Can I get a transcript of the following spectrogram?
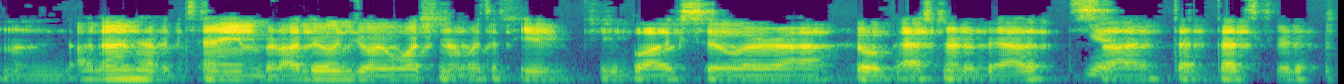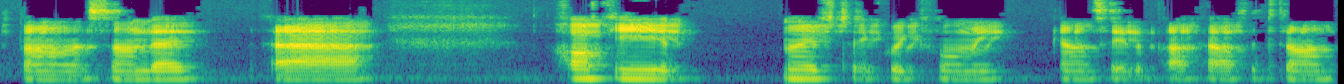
and I don't have a team, but I do enjoy watching it with a few few blokes who are uh, who are passionate about it. So Yeah. that that's a bit of fun on a Sunday. Uh, hockey it moves too quick for me. Can't see the puck half the time.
